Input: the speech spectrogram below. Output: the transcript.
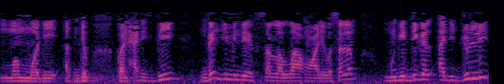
moom moo di ak njub kon xadis bii ngën ji mbindeef sallallahu alayhi wa sallam mu ngi digal aji julli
